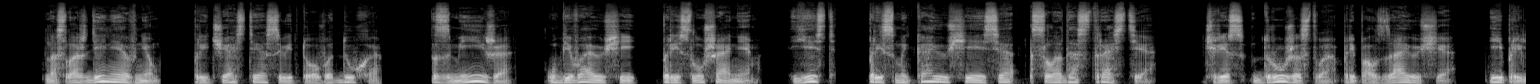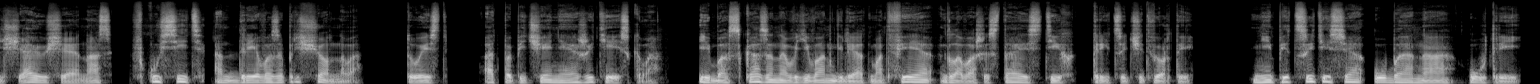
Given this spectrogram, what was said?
наслаждение в нем — причастие Святого Духа. Змей же, убивающий прислушанием, есть присмыкающееся сладострастие, через дружество приползающее и прельщающее нас вкусить от древа запрещенного, то есть от попечения житейского. Ибо сказано в Евангелии от Матфея, глава 6, стих 34, «Не пицитеся, уба она утрей».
